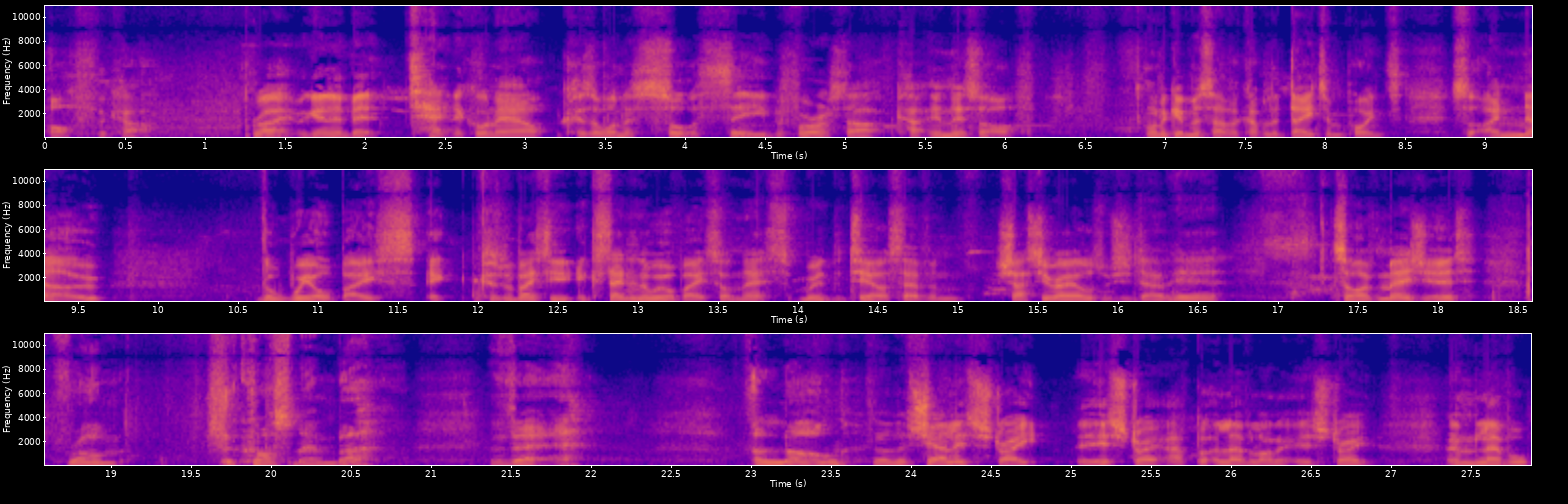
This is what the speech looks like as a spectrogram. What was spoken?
off the car. Right, we're getting a bit technical now, because I want to sort of see, before I start cutting this off, I want to give myself a couple of datum points so I know the wheelbase because we're basically extending the wheelbase on this with the TR7 chassis rails which is down here. So I've measured from the cross member there along so the shell is straight it is straight I've put a level on it, it is straight and level.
